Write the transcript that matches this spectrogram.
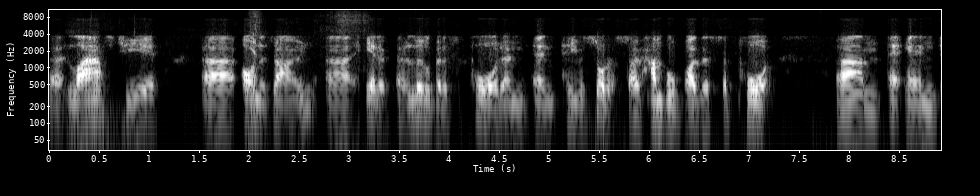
uh, last year uh, on his own. Uh, he had a, a, little bit of support, and, and he was sort of so humbled by the support um, and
